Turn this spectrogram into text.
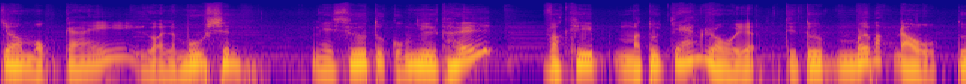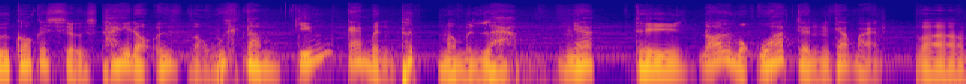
cho một cái gọi là mưu sinh. Ngày xưa tôi cũng như thế. Và khi mà tôi chán rồi thì tôi mới bắt đầu tôi có cái sự thay đổi và quyết tâm kiếm cái mình thích mà mình làm nha thì đó là một quá trình các bạn. Và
